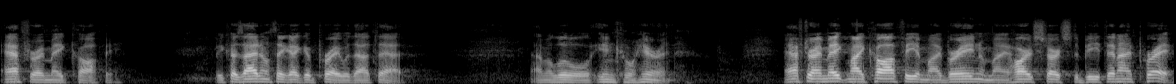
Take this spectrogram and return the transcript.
after I make coffee. Because I don't think I could pray without that. I'm a little incoherent. After I make my coffee and my brain and my heart starts to beat, then I pray.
